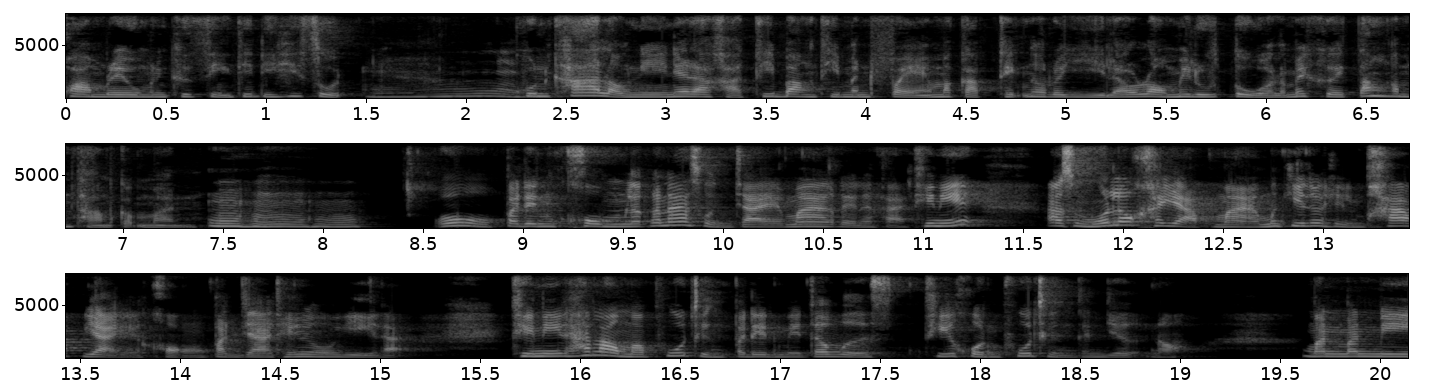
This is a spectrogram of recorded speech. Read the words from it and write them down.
ความเร็วมันคือสิ่งที่ดีที่สุดอืมคุณค่าเหล่านี้เนี่ยแหละค่ะที่บางทีมันแฝงมากับเทคโนโลยีแล้วเราไม่รู้ตัวเราไม่เคยตั้งคำถามกับมันอือหืออือหือโอ้ ประเด็นคมแล้วก็น่าสนใจมากเลยนะคะ ทีนี้อะสมมุติเราขยับมาเมื่อกี้เราเห็นภาพใหญ่ของปรัชญาเทคโนโลยีละทีนี้ถ้าเรามาพูดถึงประเด็น Metaverse ที่คนพูดถึงกันเยอะเนาะ มันมันมี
